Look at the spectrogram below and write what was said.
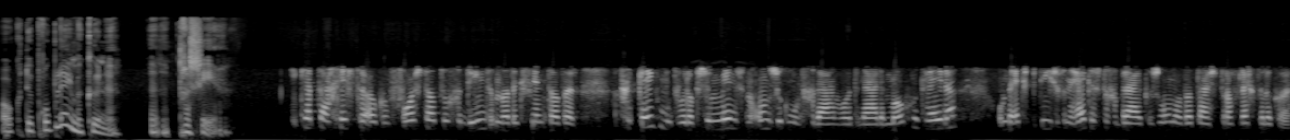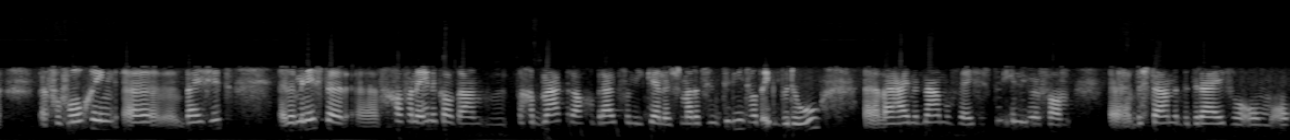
ook de problemen kunnen uh, traceren. Ik heb daar gisteren ook een voorstel toe gediend... omdat ik vind dat er gekeken moet worden... op zijn minst een onderzoek moet gedaan worden naar de mogelijkheden... om de expertise van hackers te gebruiken... zonder dat daar strafrechtelijke uh, vervolging bij zit... De minister uh, gaf aan de ene kant aan, we maken er al gebruik van die kennis, maar dat is natuurlijk niet wat ik bedoel. Uh, waar hij met name op wees is de inhuur van uh, bestaande bedrijven om, om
